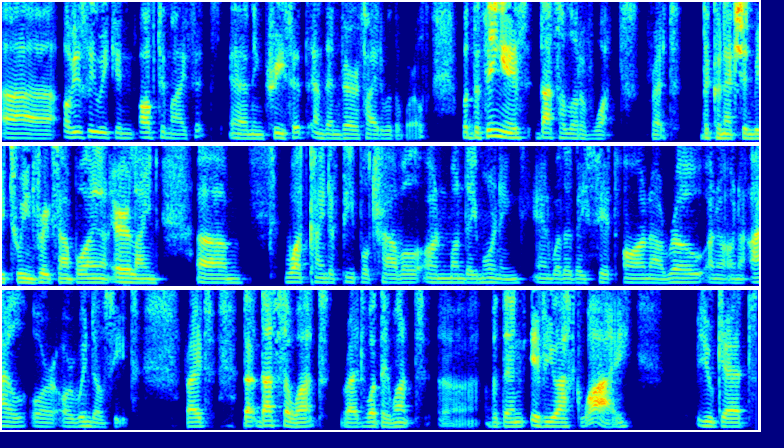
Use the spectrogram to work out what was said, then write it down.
Uh, obviously, we can optimize it and increase it and then verify it with the world. But the thing is, that's a lot of what's, right? The connection between, for example, in an airline, um, what kind of people travel on Monday morning and whether they sit on a row, on, a, on an aisle or, or window seat right? That that's the what, right? What they want. Uh, but then if you ask why, you get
